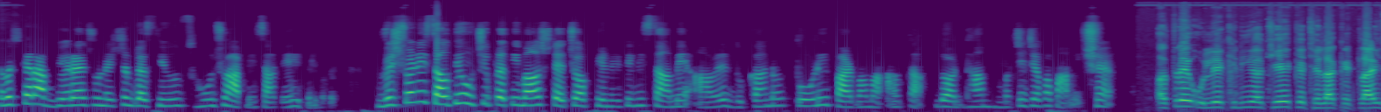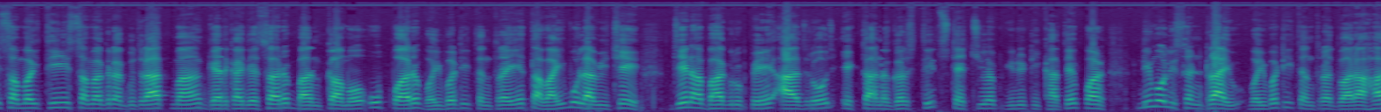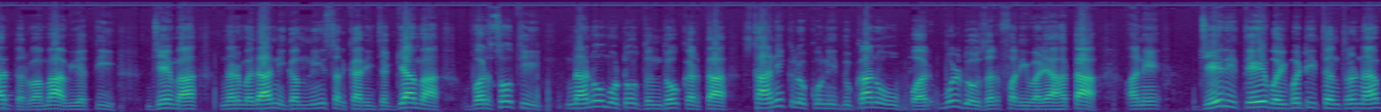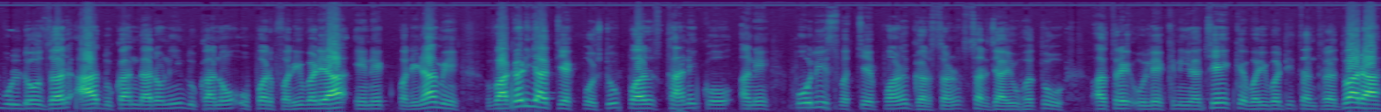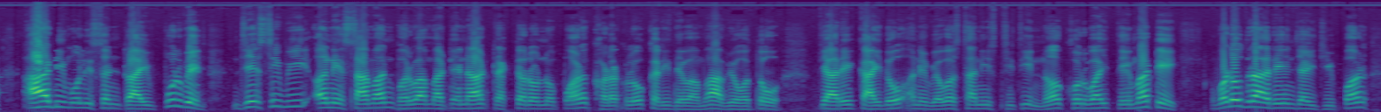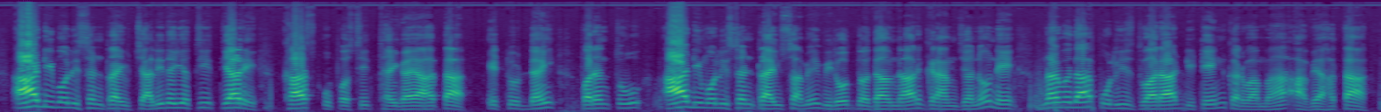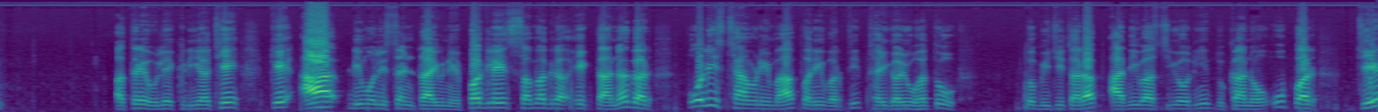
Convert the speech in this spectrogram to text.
નમસ્કાર, આપ જોઈ રહ્યા છો નેશન પ્લસ ન્યૂઝ. હું છું આપની સાથે વિશ્વની સૌથી ઊંચી પ્રતિમા સ્ટેચ્યુ ઓફ યુનિટીની સામે આવેલ દુકાનો તોડી પાડવામાં આવતા દોડધામ મચી જવા પામી છે. અત્રે ઉલ્લેખનીય છે કે છેલ્લા કેટલાય સમયથી સમગ્ર ગુજરાતમાં ગેરકાયદેસર બાંધકામો ઉપર વહીવટીતંત્રએ તવાઈ બોલાવી છે, જેના ભાગરૂપે આજરોજ એકતાનગર સ્થિત સ્ટેચ્યુ ઓફ યુનિટી ખાતે પણ ડિમોલિશન ડ્રાઈવ વહીવટીતંત્ર દ્વારા હાથ ધરવામાં આવી હતી. જેમાં નર્મદા નિગમની સરકારી જગ્યામાં વર્ષોથી નાનો મોટો ધંધો કરતા સ્થાનિક લોકોની દુકાનો ઉપર બુલડોઝર ફરી વળ્યા હતા અને જે રીતે વહીવટીતંત્રના બુલડોઝર આ દુકાનદારોની દુકાનો ઉપર ફરી વળ્યા, એને પરિણામે વાગડિયા ચેકપોસ્ટ ઉપર સ્થાનિકો અને પોલીસ વચ્ચે પણ ઘર્ષણ સર્જાયું હતું. અત્રે ઉલ્લેખનીય છે કે વહીવટીતંત્ર દ્વારા આ ડિમોલિશન ડ્રાઈવ પૂર્વે જ જેસીબી અને સામાન ભરવા માટેના ટ્રેક્ટરોનો પણ ખડકલો કરી દેવામાં આવ્યો હતો. ત્યારે કાયદો અને વ્યવસ્થાની સ્થિતિ ન ખોરવાય તે માટે વડોદરા રેન્જ આઈજી પણ આ ડિમોલિશન ડ્રાઈવ ચાલી રહી હતી ત્યારે ખાસ ઉપસ્થિત થઈ ગયા હતા. એટલું જ નહીં, પરંતુ આ ડિમોલિશન ડ્રાઈવ સામે વિરોધ નોંધાવનાર ગ્રામજનોને નર્મદા પોલીસ દ્વારા ડિટેન કરવામાં આવ્યા હતા. અત્રે ઉલ્લેખનીય છે કે આ ડિમોલિશન ડ્રાઈવને પગલે સમગ્ર એકતાનગર પોલીસ છાવણીમાં પરિવર્તિત થઈ ગયું હતું. તો બીજી તરફ આદિવાસીઓની દુકાનો ઉપર જે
